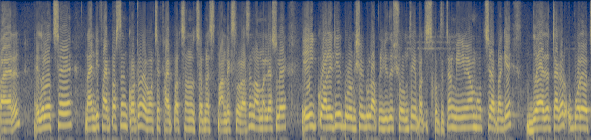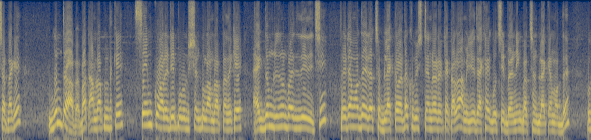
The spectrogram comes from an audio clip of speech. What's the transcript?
বায়ারের এগুলো হচ্ছে নাইনটি ফাইভ পার্সেন্ট কটন এবং হচ্ছে ফাইভ পার্সেন্ট হচ্ছে আপনার স্পান্ডেক্স করা আছে। নর্মালি আসলে এই কোয়ালিটির পোলো আপনি যদি শোরুম থেকে পারচেস করতে চান মিনিমাম হচ্ছে আপনাকে দু হাজার টাকার উপরে হচ্ছে আপনাকে গুনতে হবে। বাট আমরা আপনাদেরকে সেম কোয়ালিটির পুরো টি শার্টগুলো আমরা আপনাদেরকে একদম রিজনেবল প্রাইসে দিয়ে দিচ্ছি। তো এটার মধ্যে এটা হচ্ছে ব্ল্যাক কালারটা খুবই স্ট্যান্ডার্ড একটা কালার আমি যদি দেখাই গুচির ব্র্যান্ডিং পাচ্ছেন ব্ল্যাকের মধ্যে। খুব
